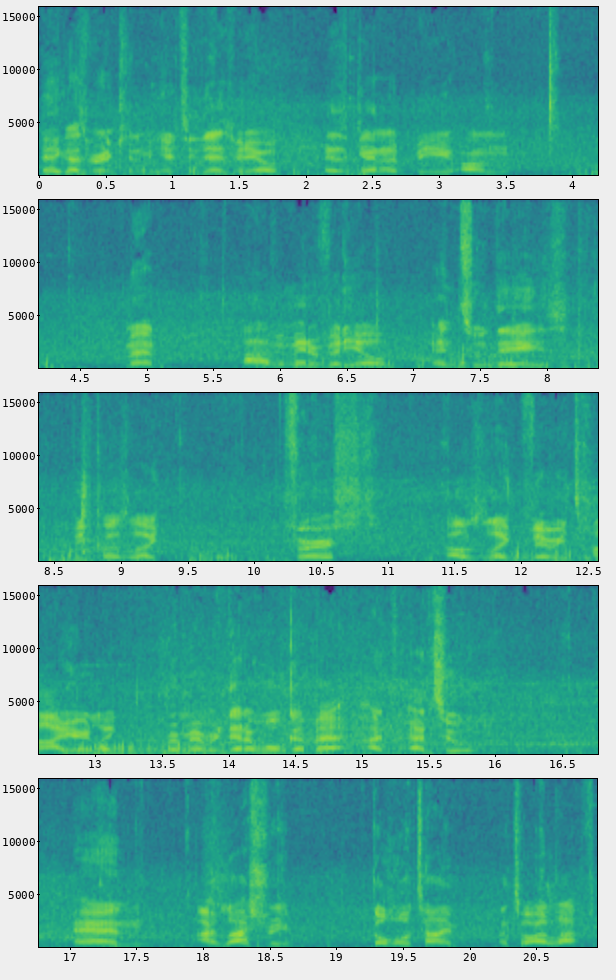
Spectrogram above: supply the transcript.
Hey guys, Brandon Kingdom here. Today's video is gonna be um man, I haven't made a video in two days because like first I was like very tired, like remembering that I woke up at at, at two and I live streamed the whole time until I left.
